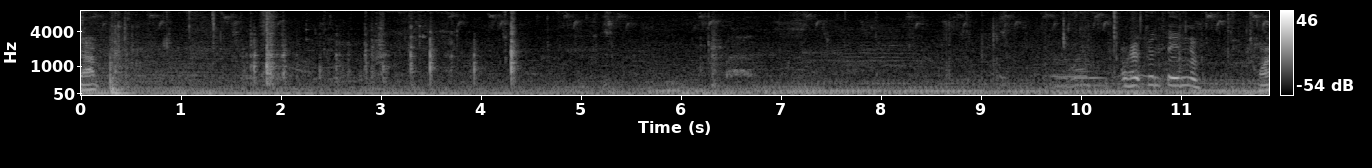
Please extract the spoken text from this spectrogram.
น้ำ เป็นตินเนี่ยำมา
